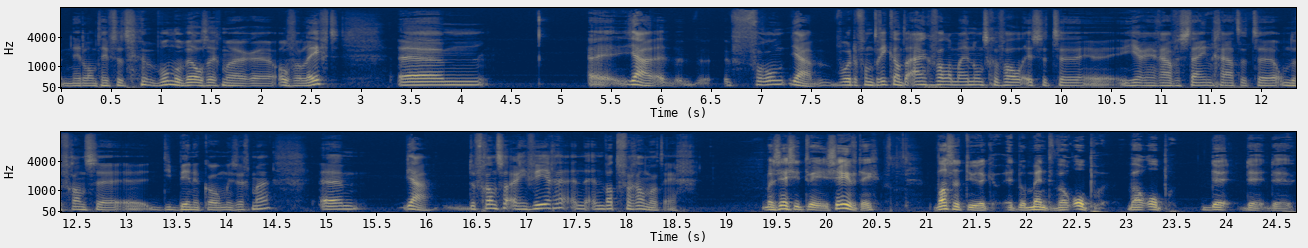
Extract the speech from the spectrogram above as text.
Nederland heeft het wonder wel, zeg maar, overleefd. Ehm, eh, ja, eh, voor ja, worden van drie kanten aangevallen, maar in ons geval is het eh, hier in Ravenstein gaat het om de Fransen die binnenkomen, zeg maar. Ehm, ja, de Fransen arriveren en, en wat verandert er? Maar 1672 was natuurlijk het moment waarop, waarop de, de, de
